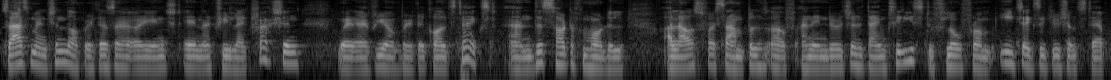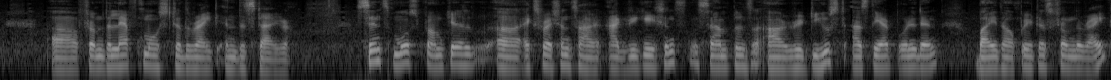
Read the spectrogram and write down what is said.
So as mentioned, the operators are arranged in a tree-like fashion where every operator calls next. And this sort of model allows for samples of an individual time series to flow from each execution step uh, from the leftmost to the right in this diagram. Since most PromQL uh, expressions are aggregations, the samples are reduced as they are pulled in by the operators from the right.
